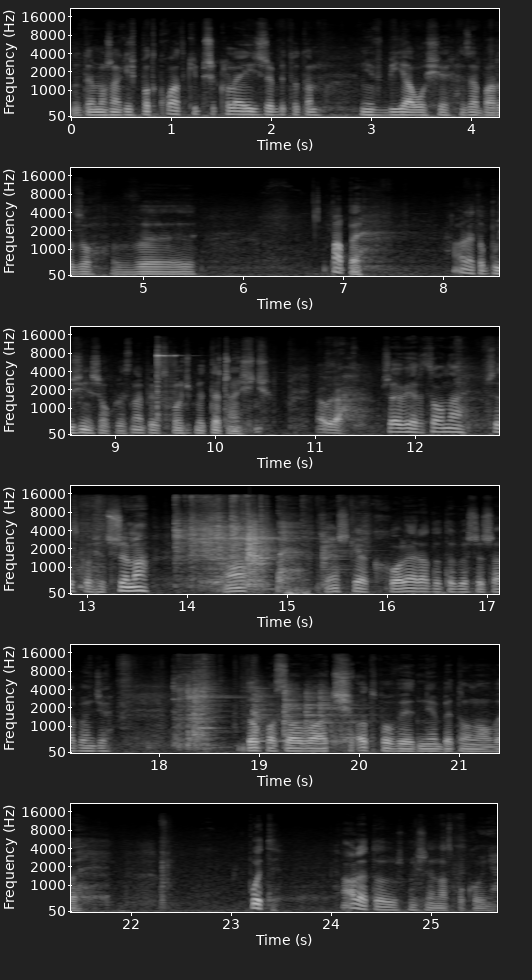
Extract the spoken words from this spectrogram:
Tutaj można jakieś podkładki przykleić, żeby to tam nie wbijało się za bardzo w papę. Ale to późniejszy okres. Najpierw skończmy tę część. Dobra, przewiercone, wszystko się trzyma. Ciężkie jak cholera, do tego jeszcze trzeba będzie dopasować odpowiednie betonowe płyty. Ale to już myślę na spokojnie.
